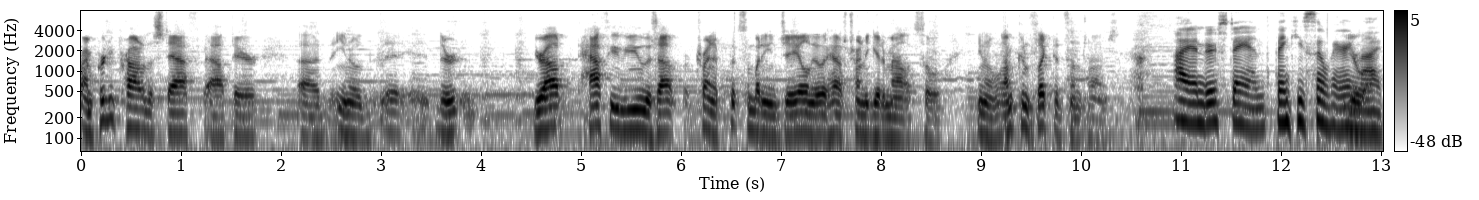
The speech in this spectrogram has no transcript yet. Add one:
I'm pretty proud of the staff out there. Uh, you know, they're, you're out, half of you is out trying to put somebody in jail, and the other half's trying to get them out. So, you know, I'm conflicted sometimes. I understand. Thank you so very You're much.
